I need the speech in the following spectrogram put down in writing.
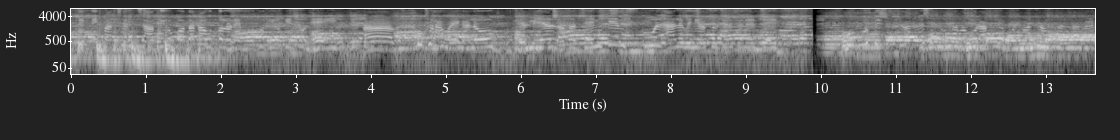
দেখতেই পাচ্ছেন, জাতীয় পতাকা উত্তোলনের মধ্য দিয়েও কিন্তু এই সূচনা হয়ে গেল জেপিএল অর্থাৎ জেঙ্কিন স্কুল অ্যালুমিনি অ্যাসোসিয়েশনের যে রাষ্ট্রীয় পরিমাণ সংস্থার সাবেক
